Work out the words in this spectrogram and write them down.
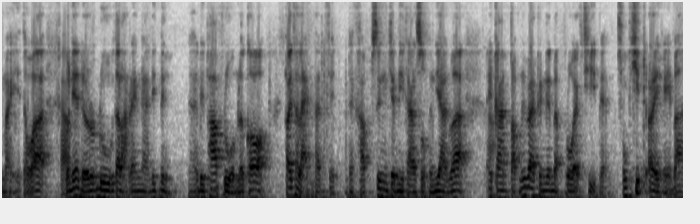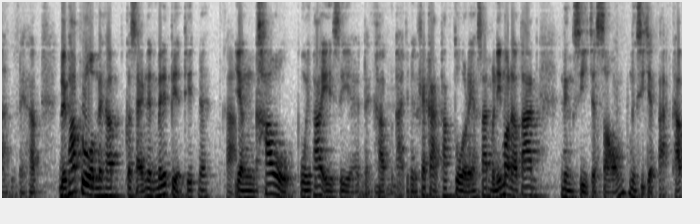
ใหม่ๆแต่ว่าครับวันนี้เดี๋ยวเราดูตลาดแรงงานนิดนึงนะฮะโดยภาพรวมแล้วก็ค่อยแถลงการเฟดนะครับซึ่งจะมีการส่งสัญญาณว่า ไอ้การปรับนโยบายการเงินแบบ proactive เนี่ยเขาคิดอะไรยังไงบ้างนะครับโดยภาพรวมนะครับกระแสเงินไม่ได้เปลี่ยนทิศนะครับยังเข้าภูมิภาคเอเชียนะครับอาจจะเป็นแค่การพักตัวระยะสั้น วันนี้มองแนวต้าน 1472 1478 ครับ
